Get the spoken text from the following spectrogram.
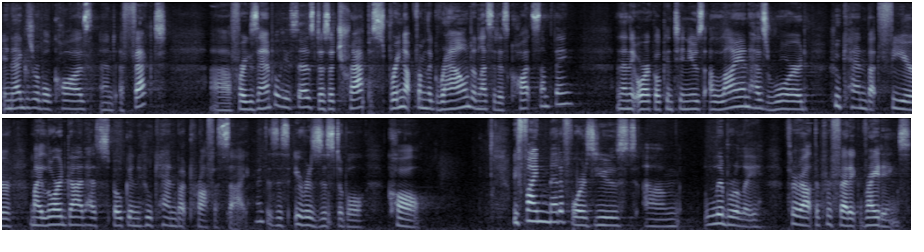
inexorable cause and effect, uh, for example, he says, Does a trap spring up from the ground unless it has caught something? And then the oracle continues, A lion has roared, who can but fear? My Lord God has spoken, who can but prophesy? Right? There's this irresistible call. We find metaphors used um, liberally throughout the prophetic writings.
